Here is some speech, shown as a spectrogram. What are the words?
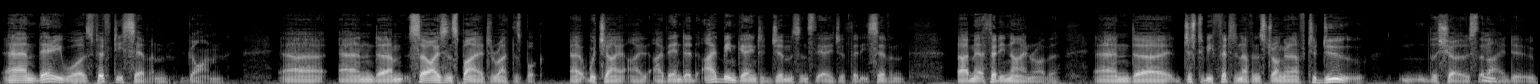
and there he was, 57, gone. Uh, and um, so I was inspired to write this book, uh, which I, I, have ended. I've been going to gym since the age of 37, I mean, 39 rather, and uh, just to be fit enough and strong enough to do the shows that mm. I do.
